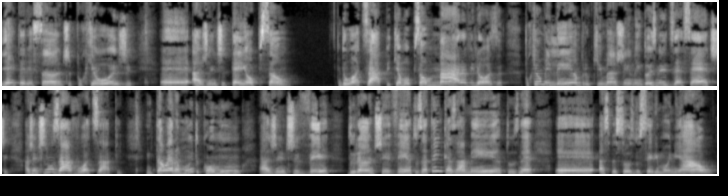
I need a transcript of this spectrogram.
E é interessante porque hoje é, a gente tem a opção do WhatsApp, que é uma opção maravilhosa. Porque eu me lembro que, imagina, em 2017 a gente não usava o WhatsApp. Então era muito comum a gente ver durante eventos, até em casamentos, né? É, as pessoas do cerimonial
